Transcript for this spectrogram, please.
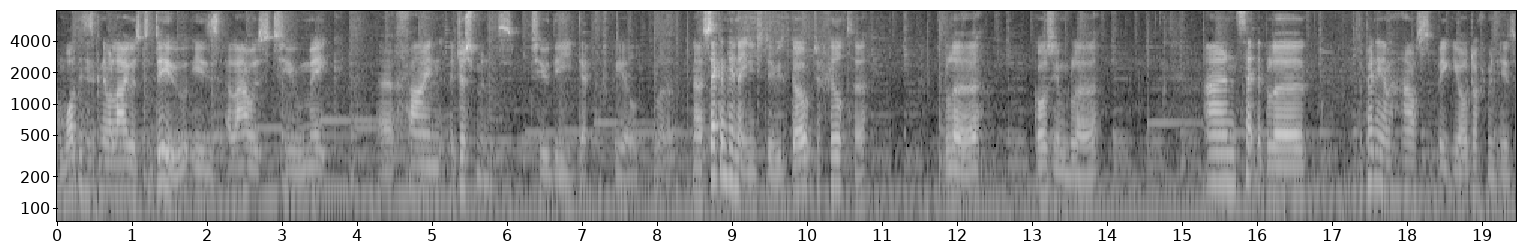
and what this is going to allow us to do is allow us to make uh, fine adjustments to the depth of field blur. Now the second thing that you need to do is go up to filter, blur, Gaussian blur and set the blur depending on how big your document is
